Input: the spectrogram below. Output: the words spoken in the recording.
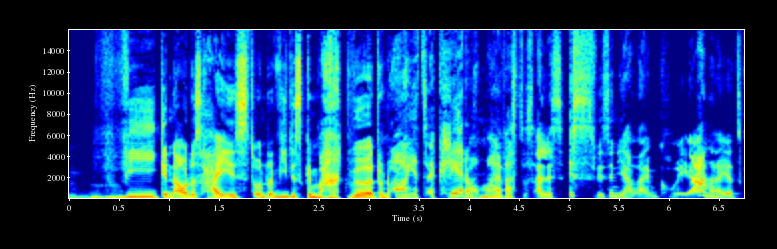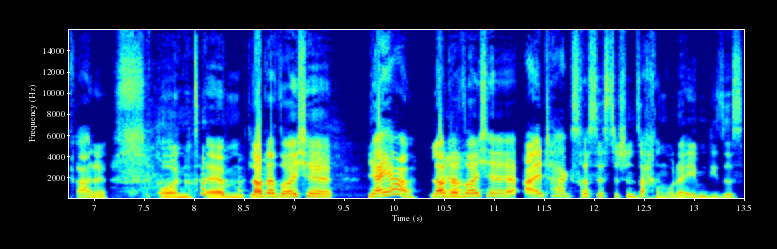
wie genau das heißt und wie das gemacht wird. Und oh, jetzt erklär doch mal, was das alles ist. Wir sind ja beim Koreaner jetzt gerade. Und ähm, lauter solche, ja, ja, lauter ja. solche alltagsrassistischen Sachen oder eben dieses,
